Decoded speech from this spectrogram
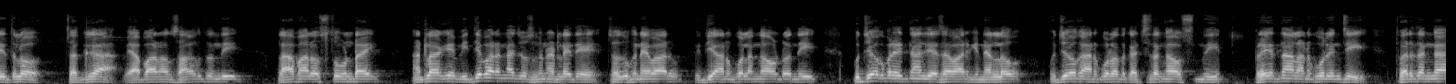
రీతిలో చక్కగా వ్యాపారం సాగుతుంది లాభాలు వస్తూ ఉంటాయి. అట్లాగే విద్యపరంగా చూసుకున్నట్లయితే చదువుకునేవారు విద్య అనుకూలంగా ఉంటుంది. ఉద్యోగ ప్రయత్నాలు చేసేవారికి నెలలో ఉద్యోగ అనుకూలత ఖచ్చితంగా వస్తుంది. ప్రయత్నాలు అనుకూలించి త్వరితంగా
